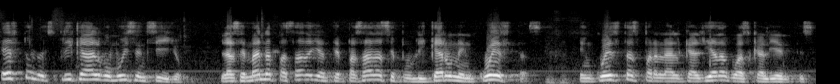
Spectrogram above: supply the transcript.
esto lo explica algo muy sencillo. La semana pasada y antepasada se publicaron encuestas, encuestas para la alcaldía de Aguascalientes.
